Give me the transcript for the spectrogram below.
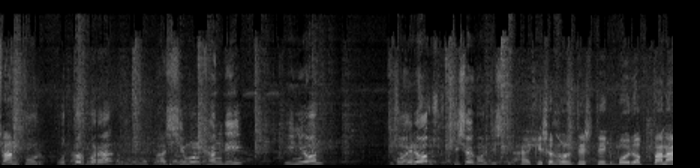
ছানপুর উত্তরপাড়া শিমন খান্দি ইউনিয়ন ভৈরব কিশোরগঞ্জ ডিস্ট্রিক্ট। হ্যাঁ কিশোরগঞ্জ ডিস্ট্রিক্ট ভৈরব থানা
